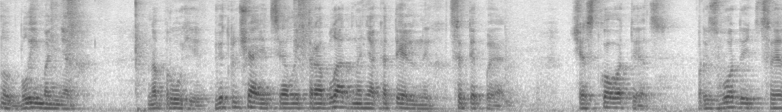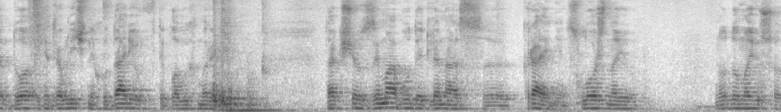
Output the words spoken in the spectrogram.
ну, блиманнях, напруги. Відключається електрообладнання котельних ЦТП, частково ТЕЦ. Призводить це до гідравлічних ударів в теплових мережах. Так що зима буде для нас е, крайне сложною. Ну, думаю, що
